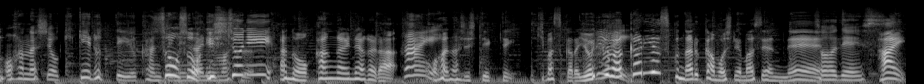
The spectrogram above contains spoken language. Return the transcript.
うん。お話を聞けるっていう感じそうそう。一になります。緒にあの考えながらはい。お話ししていっていきますからより分かりやすくなるかもしれませんね。そうです。はい、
